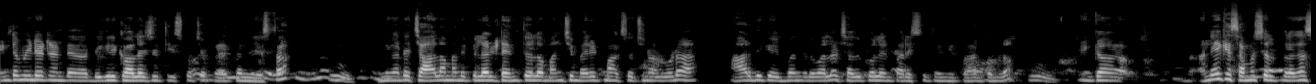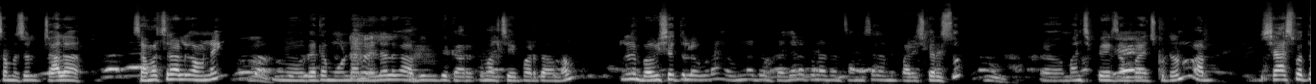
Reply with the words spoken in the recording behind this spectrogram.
ఇంటర్మీడియట్ అండ్ డిగ్రీ కాలేజ్ తీసుకొచ్చే ప్రయత్నం చేస్తా. ఎందుకంటే చాలా మంది పిల్లలు టెన్త్లో మంచి మెరిట్ మార్క్స్ వచ్చిన వాళ్ళు కూడా ఆర్థిక ఇబ్బందుల వల్ల చదువుకోలేని పరిస్థితి ఉంది ఈ ప్రాంతంలో. ఇంకా అనేక సమస్యలు ప్రజా సమస్యలు చాలా సంవత్సరాలుగా ఉన్నాయి. గత మూడు నాలుగు నెలలుగా అభివృద్ధి కార్యక్రమాలు చేపడతా ఉన్నాం. అలానే భవిష్యత్తులో కూడా ఉన్నటువంటి ప్రజలకు ఉన్నటువంటి సమస్యలను పరిష్కరిస్తూ ఆ, మంచి పేరు సంపాదించుకుంటాను. శాశ్వత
